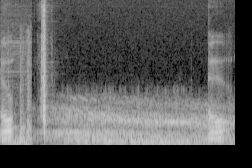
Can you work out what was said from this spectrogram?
Oh, oh.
